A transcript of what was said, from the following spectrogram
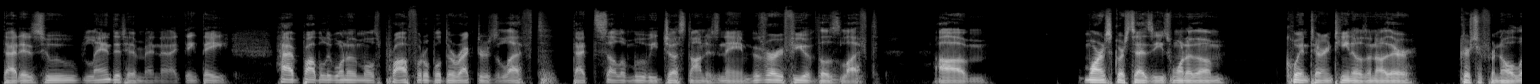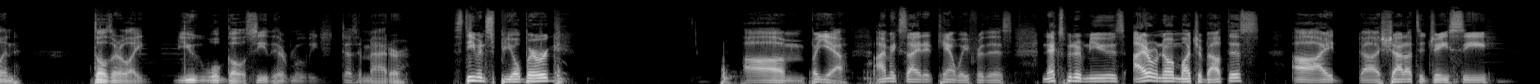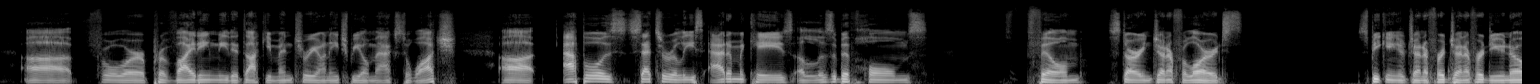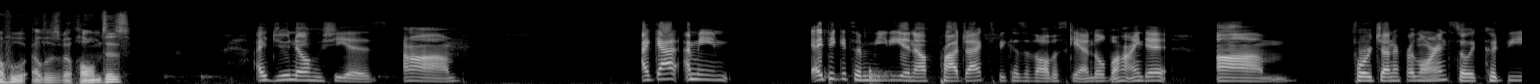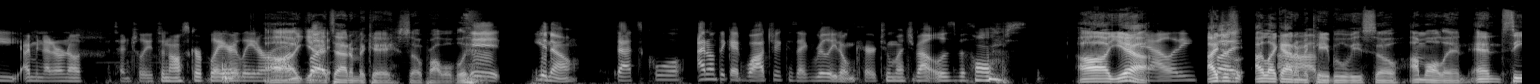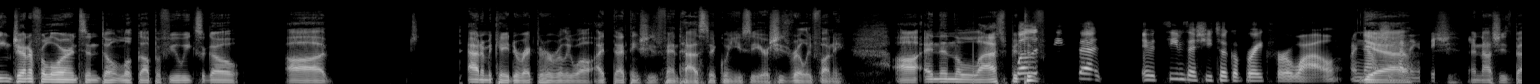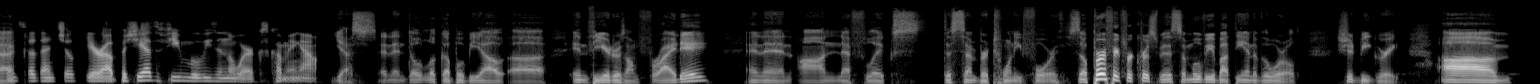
that is who landed him and I think they have probably one of the most profitable directors left that sell a movie just on his name. There's very few of those left. Um Martin Scorsese's one of them. Quentin Tarantino's another. Christopher Nolan. Those are like you will go see their movies. Doesn't matter. Steven Spielberg. Um, but yeah, I'm excited. Can't wait for this. Next bit of news. I don't know much about this. Uh, I uh, shout out to JC uh, for providing me the documentary on HBO Max to watch. Uh, Apple is set to release Adam McKay's Elizabeth Holmes film starring Jennifer Lawrence. Speaking of Jennifer, Jennifer, do you know who Elizabeth Holmes is? I do know who she is. Um, I got. I mean, I think it's a meaty enough project because of all the scandal behind it. Um, for Jennifer Lawrence, so it could be. I mean, I don't know if potentially it's an Oscar player later Uh, on. yeah, it's Adam McKay, so probably. it. You know, that's cool. I don't think I'd watch it because I really don't care too much about Elizabeth Holmes. Uh, yeah. reality. I but- just I like Adam um, McKay movies, so I'm all in. And seeing Jennifer Lawrence in Don't Look Up a few weeks ago, uh, Adam McKay directed her really well. I I think she's fantastic when you see her. She's really funny. Uh, and then the last bit well, of it seems that it seems that she took a break for a while, and now she's yeah, having a she- and now she's back. and so then she'll gear up. But she has a few movies in the works coming out. Yes, and then Don't Look Up will be out uh in theaters on Friday, and then on Netflix December twenty fourth. So perfect for Christmas. A movie about the end of the world should be great. Um,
